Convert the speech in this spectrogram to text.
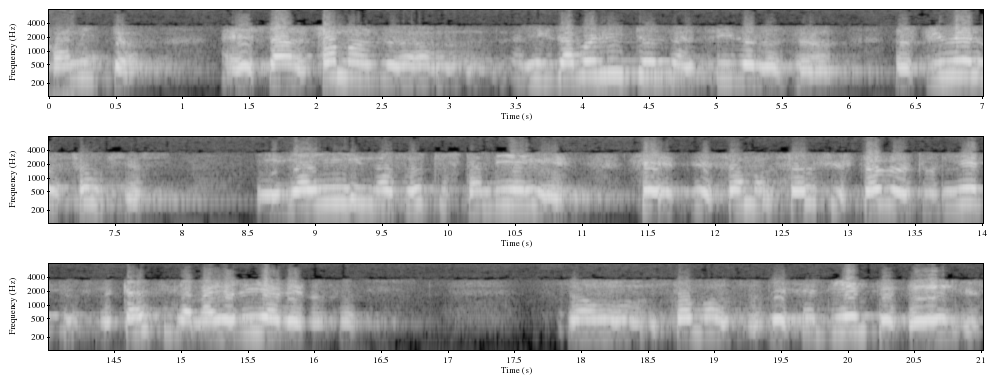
Juanito, somos, uh, mis abuelitos han sido los, uh, los primeros socios y de ahí nosotros también somos socios, todos los nietos, casi la mayoría de los socios. Son, somos descendientes de ellos.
